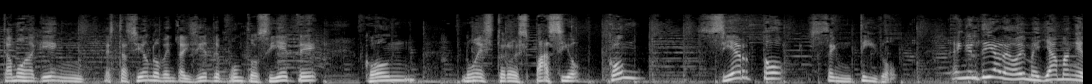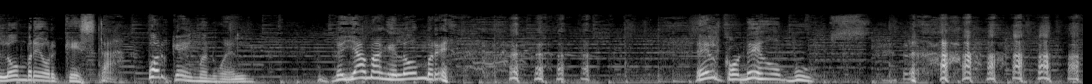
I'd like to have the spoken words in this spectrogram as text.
estamos aquí en estación 97.7 con nuestro espacio con cierto sentido. En el día de hoy me llaman el hombre orquesta. ¿Por qué, Manuel? Me llaman el hombre... el conejo bus.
